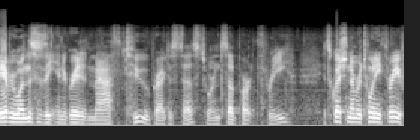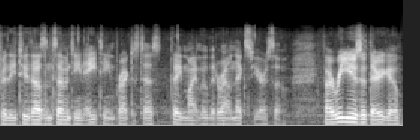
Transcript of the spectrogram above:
Hey everyone, this is the Integrated Math 2 practice test. We're in subpart 3. It's question number 23 for the 2017-18 practice test. They might move it around next year, so if I reuse it, there you go.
